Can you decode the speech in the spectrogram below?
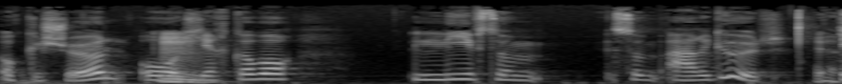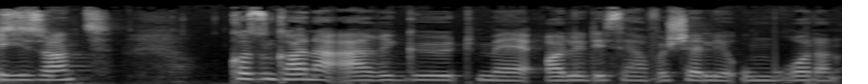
oss sjøl og mm. kirka vår liv som som ærer Gud. Yes. Ikke sant? Hvordan kan jeg ære Gud med alle disse her forskjellige områdene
